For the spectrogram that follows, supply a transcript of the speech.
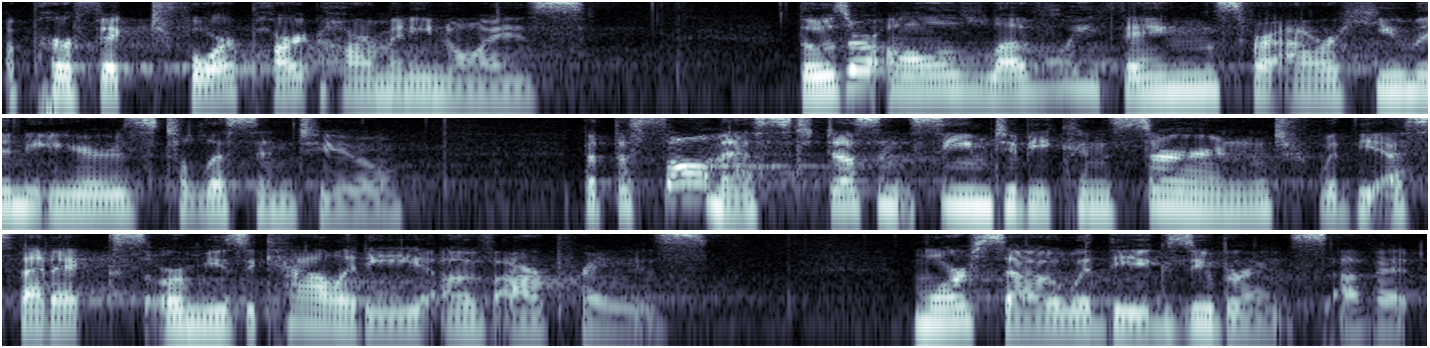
a perfect four part harmony noise. Those are all lovely things for our human ears to listen to but the psalmist doesn't seem to be concerned with the aesthetics or musicality of our praise, more so with the exuberance of it.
